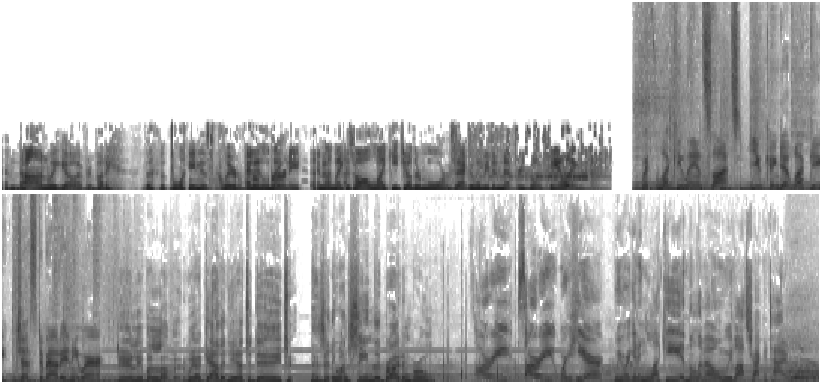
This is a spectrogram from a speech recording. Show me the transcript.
And uh, on we go, everybody. The, lane is clear for and it'll Bernie. Make, and it'll make us all like each other more. Exactly. It will be the net result. Healing. With LuckyLand Slots, you can get lucky just about anywhere. Dearly beloved, we are gathered here today to. Has anyone seen the bride and groom? Sorry, sorry, we're here. We were getting lucky in the limo and we lost track of time.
